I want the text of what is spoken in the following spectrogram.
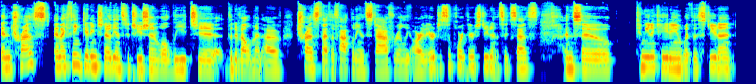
and trust. And I think getting to know the institution will lead to the development of trust that the faculty and staff really are there to support their student success. And so communicating with the student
